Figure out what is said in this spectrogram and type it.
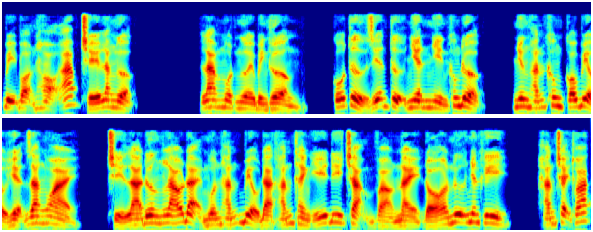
bị bọn họ áp chế lăng ngược. Làm một người bình thường, cố tử diễn tự nhiên nhìn không được, nhưng hắn không có biểu hiện ra ngoài, chỉ là đương lão đại muốn hắn biểu đạt hắn thành ý đi chạm vào này đó nữ nhân khi, hắn chạy thoát.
